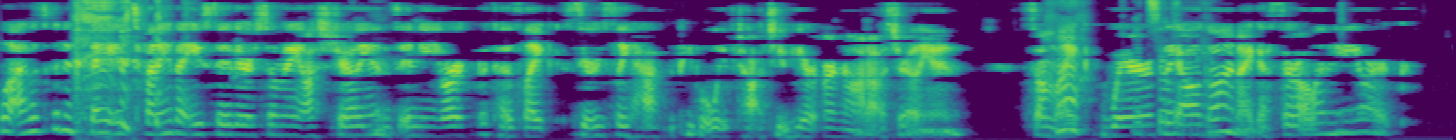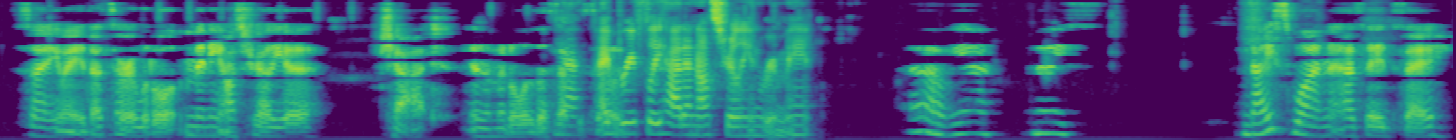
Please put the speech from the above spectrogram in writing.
well, I was gonna say it's funny that you say there are so many Australians in New York because like seriously half the people we've talked to here are not Australian. So I'm Huh, like, where have so they all gone? I guess they're all in New York. So anyway, that's our little mini Australia chat in the middle of this Yeah. episode. I briefly had an Australian roommate. Oh yeah, nice, nice one, as they'd say.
